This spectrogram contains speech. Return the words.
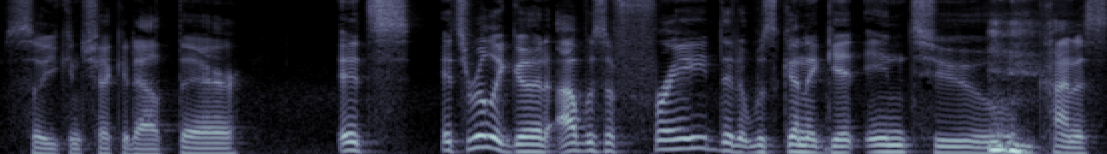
so you can check it out there. It's it's really good. I was afraid that it was going to get into kind of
